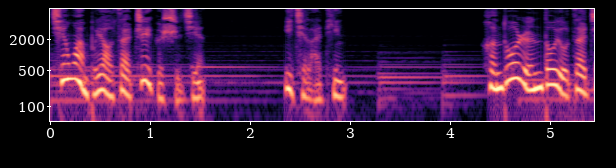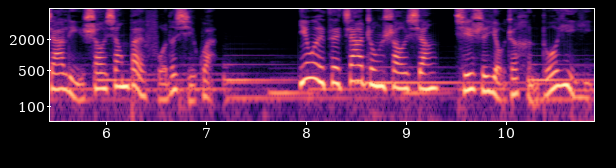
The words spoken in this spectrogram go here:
千万不要在这个时间。一起来听。很多人都有在家里烧香拜佛的习惯，因为在家中烧香其实有着很多意义。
